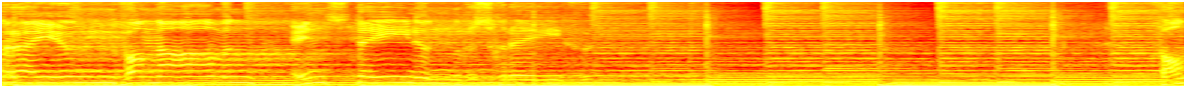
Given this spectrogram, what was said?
Rijen van namen in stenen geschreven. Van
